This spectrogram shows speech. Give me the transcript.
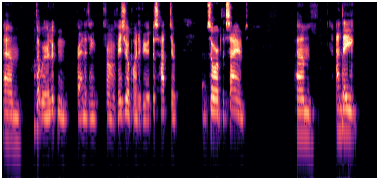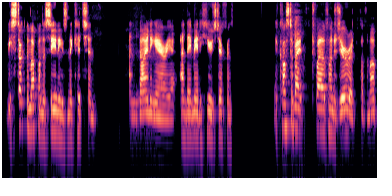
Um, not that we were looking for anything from a visual point of view. It just had to absorb the sound. Um, and they we stuck them up on the ceilings in the kitchen and the dining area, and they made a huge difference. It cost about twelve hundred euro to put them up,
